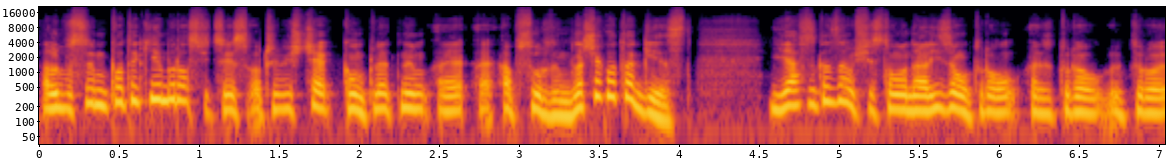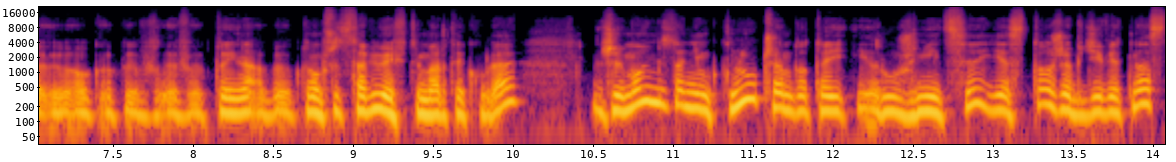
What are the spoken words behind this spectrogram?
albo sympatykiem Rosji, co jest oczywiście kompletnym e, e, absurdem. Dlaczego tak jest? Ja zgadzam się z tą analizą, którą, e, którą, którą, którą przedstawiłeś w tym artykule, że moim zdaniem kluczem do tej różnicy jest to, że w XIX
